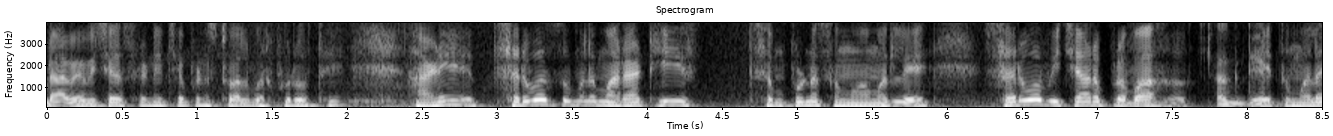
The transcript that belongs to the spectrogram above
डाव्या विचारसरणीचे पण स्टॉल भरपूर होते आणि सर्वच तुम्हाला मराठी संपूर्ण समूहामधले सर्व विचार प्रवाह अगदी हे तुम्हाला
